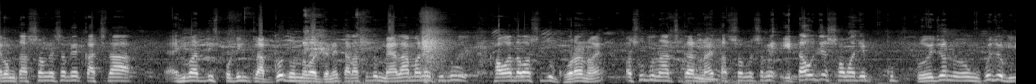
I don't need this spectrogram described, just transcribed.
এবং তার সঙ্গে সঙ্গে কাছড়া হিমাদ্রি স্পোর্টিং ক্লাবকেও ধন্যবাদ জানাই। তারা শুধু মেলা মানে শুধু খাওয়া দাওয়া শুধু ঘোরা নয়, বা শুধু নাচ গান নয়, তার সঙ্গে সঙ্গে এটাও যে সমাজে খুব প্রয়োজন এবং উপযোগী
